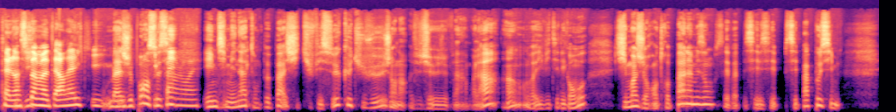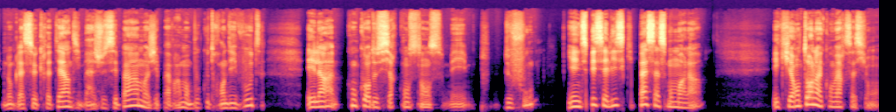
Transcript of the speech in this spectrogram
T'as l'instinct maternel qui. Bah, je pense aussi. parle, ouais. Et il me dit, mais Nat, on peut pas. Si tu fais ce que tu veux, j'en je, ben, voilà, hein, on va éviter les grands mots. Je dis, moi, je rentre pas à la maison. C'est pas, c'est, pas possible. Donc la secrétaire dit, bah, je sais pas, moi, j'ai pas vraiment beaucoup de rendez-vous. Et là, concours de circonstances, mais de fou. Il y a une spécialiste qui passe à ce moment-là et qui entend la conversation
